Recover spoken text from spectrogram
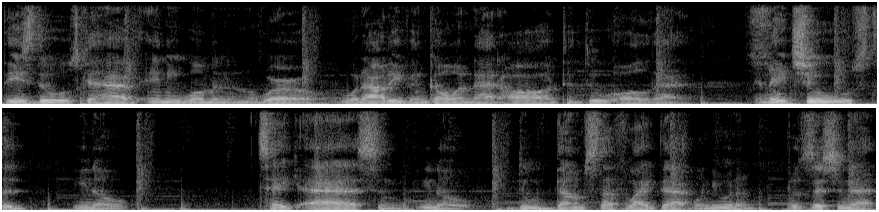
these dudes can have any woman in the world without even going that hard to do all that, and they choose to, you know, take ass and you know do dumb stuff like that when you're in a position that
